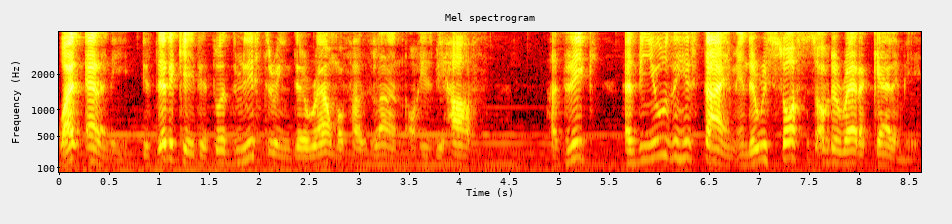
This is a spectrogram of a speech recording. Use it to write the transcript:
While Eleni is dedicated to administering the realm of Hazlan on his behalf, Hazlik has been using his time and the resources of the Red Academy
